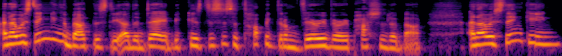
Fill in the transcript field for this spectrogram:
And I was thinking about this the other day because this is a topic that I'm very, very passionate about. And I was thinking,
